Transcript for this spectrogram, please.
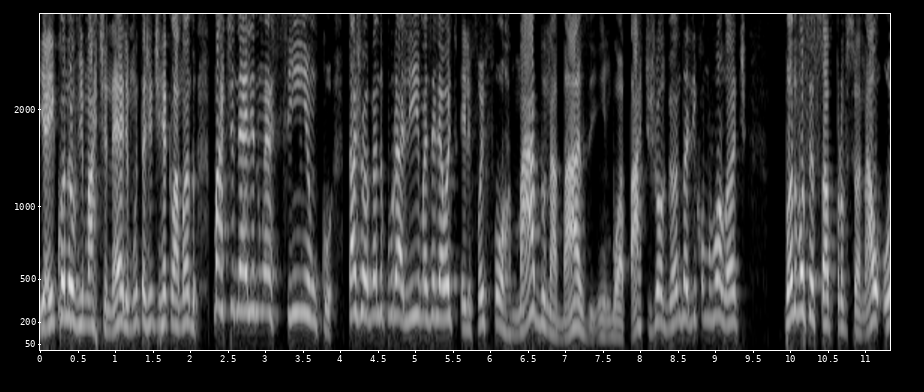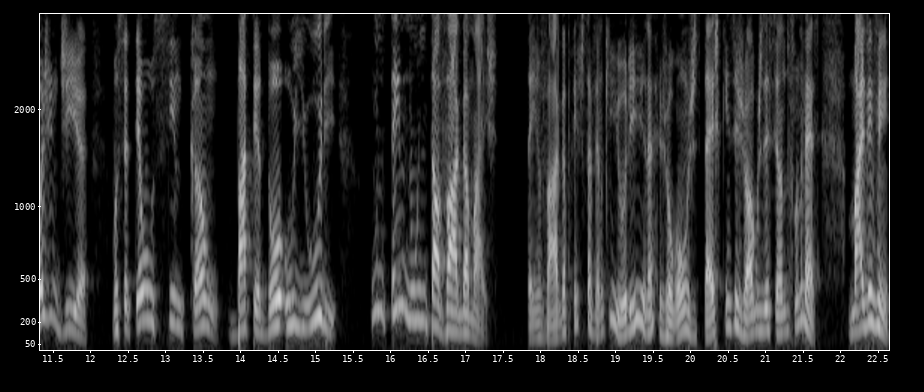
E aí, quando eu vi Martinelli, muita gente reclamando: Martinelli não é 5, tá jogando por ali, mas ele é 8. Ele foi formado na base, em boa parte, jogando ali como volante. Quando você sobe profissional, hoje em dia, você ter o Cincão, batedor, o Yuri, não tem muita vaga mais. Tem vaga porque a gente tá vendo que Yuri, né, jogou uns 10, 15 jogos desse ano do Fluminense. Mas, enfim,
